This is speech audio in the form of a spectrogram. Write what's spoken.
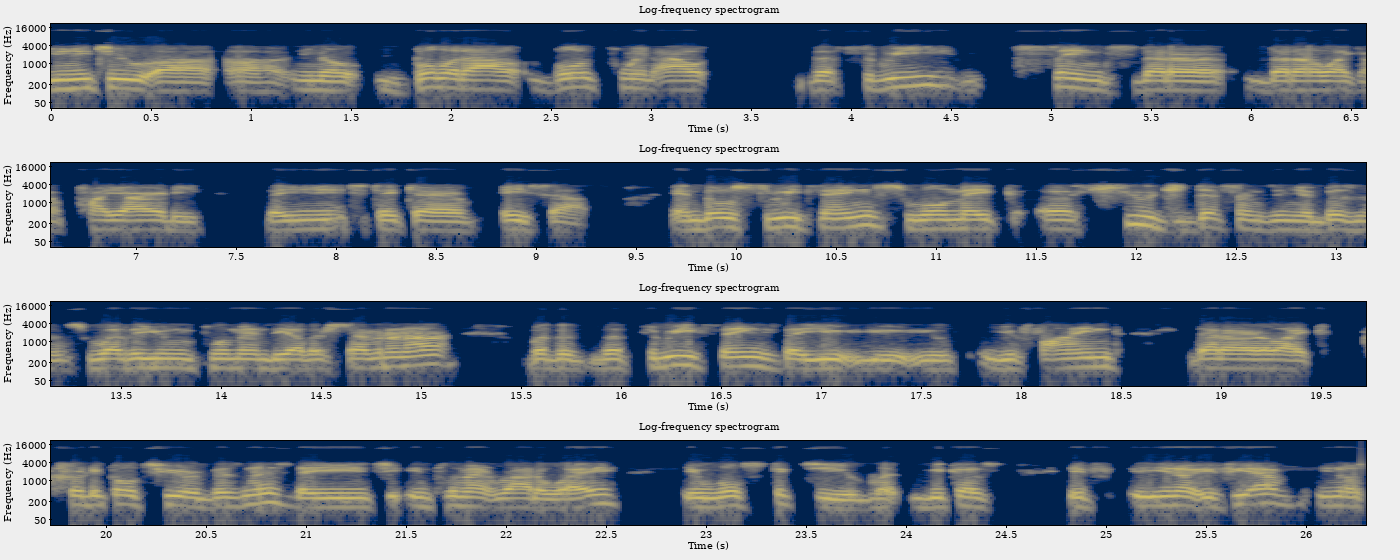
you need to uh, uh, you know bullet out bullet point out the three things that are that are like a priority that you need to take care of asap and those three things will make a huge difference in your business whether you implement the other seven or not. But the, the three things that you you you, you find that are like critical to your business that you need to implement right away it will stick to you. But because if you know if you have you know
